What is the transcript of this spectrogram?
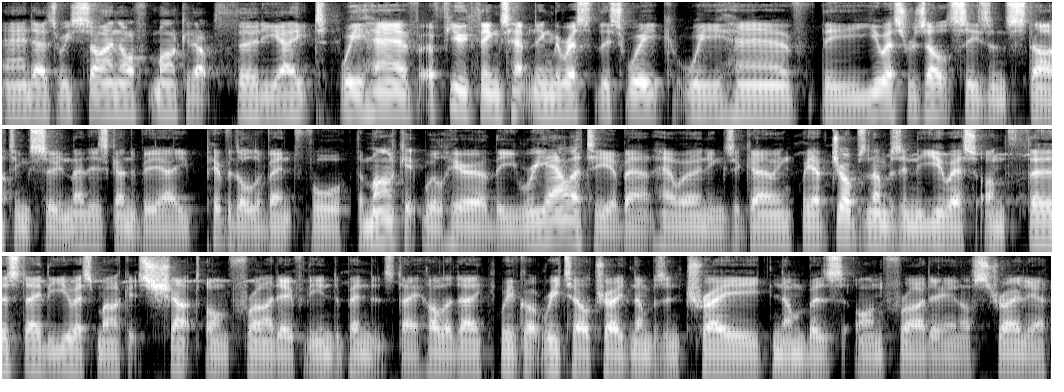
And as we sign off, market up 38. We have a few things happening the rest of this week. We have the US results season starting soon. That is going to be a pivotal event for the market. We'll hear the reality about how earnings are going. We have jobs numbers in the US on Thursday. The US market's shut on Friday for the Independence Day holiday. We've got retail trade numbers and trade numbers on Friday in Australia,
